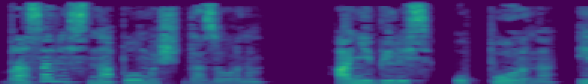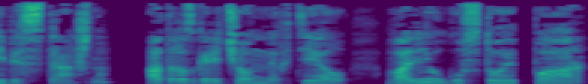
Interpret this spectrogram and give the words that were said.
бросались на помощь дозорным. Они бились упорно и бесстрашно. От разгоряченных тел валил густой пар,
